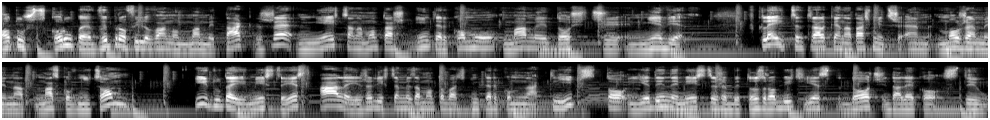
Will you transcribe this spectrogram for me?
Otóż skorupę wyprofilowaną mamy tak, że miejsca na montaż interkomu mamy dość niewiele. Wkleić centralkę na taśmie 3M możemy nad maskownicą i tutaj miejsce jest, ale jeżeli chcemy zamontować interkom na clips, to jedyne miejsce, żeby to zrobić jest dość daleko z tyłu.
